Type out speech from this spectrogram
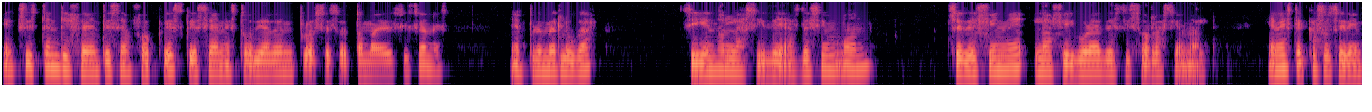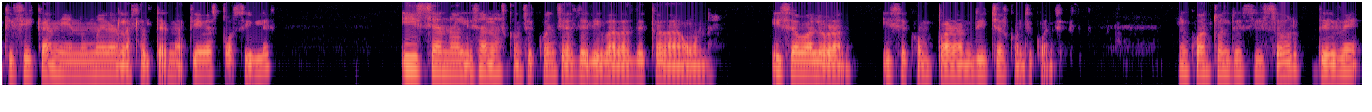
Existen diferentes enfoques que se han estudiado en el proceso de toma de decisiones. En primer lugar, Siguiendo las ideas de Simón, se define la figura decisor racional. En este caso se identifican y enumeran las alternativas posibles y se analizan las consecuencias derivadas de cada una y se valoran y se comparan dichas consecuencias. En cuanto al decisor, debe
